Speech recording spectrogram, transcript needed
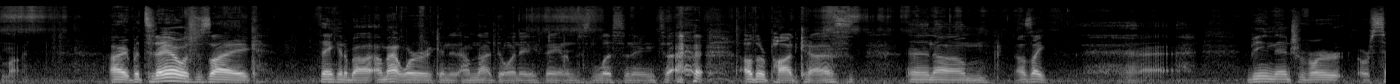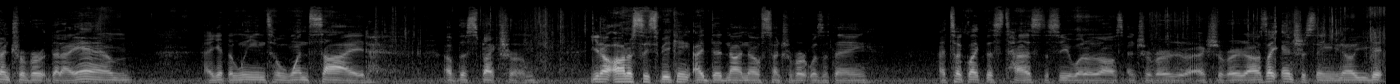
Come on. Alright, but today I was just like, thinking about I'm at work and I'm not doing anything. I'm just listening to other podcasts, and um, I was like, being the introvert or centrovert that I am, I get to lean to one side of the spectrum. You know, honestly speaking, I did not know centrovert was a thing. I took like this test to see whether I was introverted or extroverted. I was like, interesting. You know, you get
